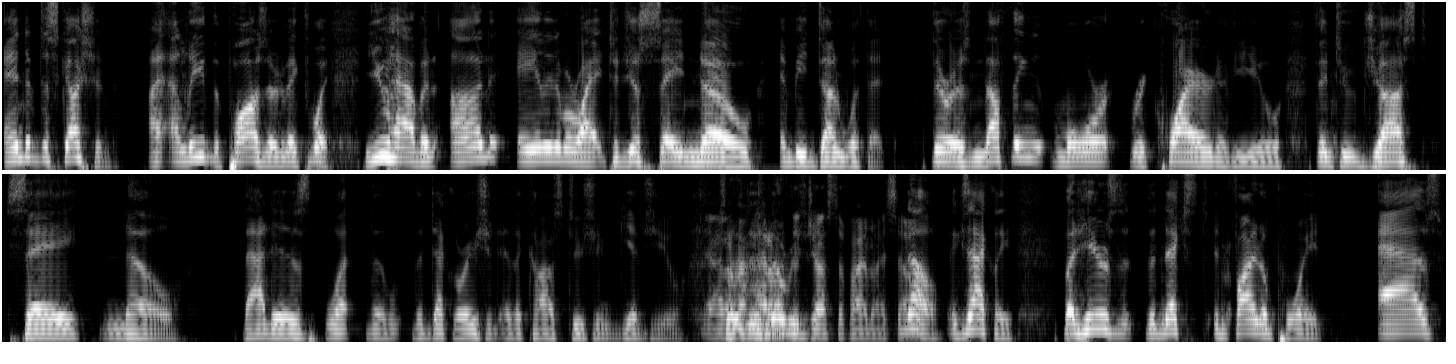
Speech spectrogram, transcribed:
End of discussion. I, I leave the pause there to make the point. You have an unalienable right to just say no and be done with it. There is nothing more required of you than to just say no. That is what the the Declaration and the Constitution gives you. Yeah, I don't, I don't have to justify myself. No, exactly. But here's the, the next and final point. As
